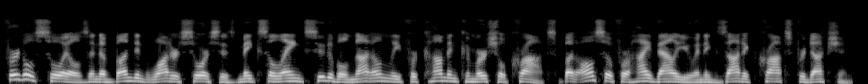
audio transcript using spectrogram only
Fertile soils and abundant water sources make Silang suitable not only for common commercial crops but also for high-value and exotic crops production.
